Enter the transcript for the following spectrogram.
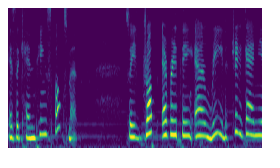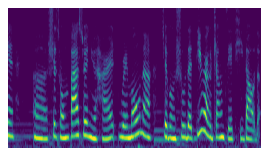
is a campaign spokesman. 所以 drop everything and read 这个概念，呃，是从八岁女孩 Ramona 这本书的第二个章节提到的。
